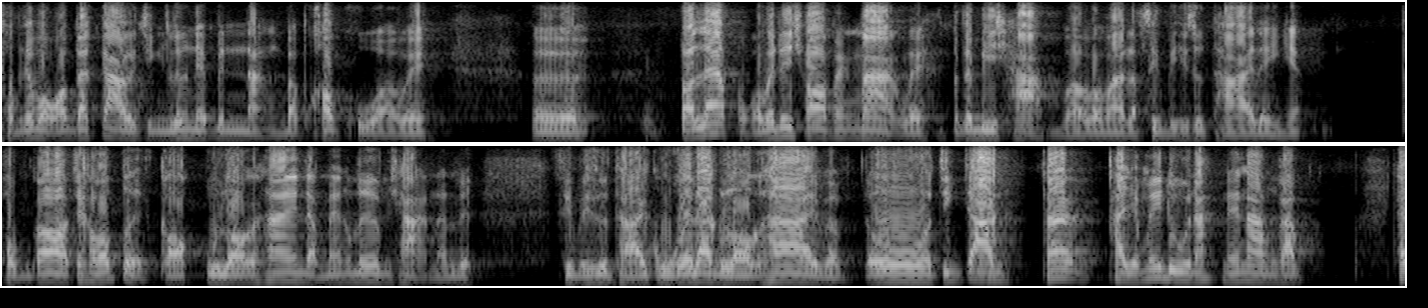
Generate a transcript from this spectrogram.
ผมจะบอกว่าแบ็กกราวจริงเรื่องนี้เป็นหนังแบบครอบครัวเว้ยเออ ตอนแรกผมก็ไม่ได้ชอบแม่งมากเลย มันจะมีฉากแบบประมาณแบบสิบนาทีสุดท้ายอะไรเงี้ย ผมก็ใช้คำว่าเปิดก๊อกกูร้องไห้ตั้งแต่แม่งเริ่มฉากนั้นเลยสิบนาทีสุดท้ายกูก็นั่งร้องไห้แบบโอ้จริงจัง ถ้าใครยังไม่ดูนะ แนะนำครับ ถ้า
